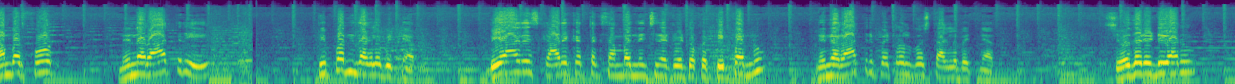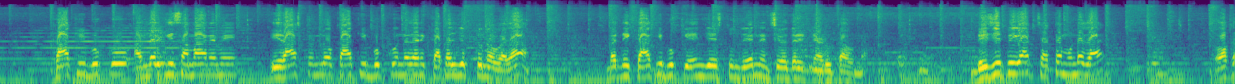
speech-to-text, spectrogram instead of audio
Number four. నిన్న రాత్రి టిప్పర్ని తగలబెట్టినారు. బీఆర్ఎస్ కార్యకర్తకు సంబంధించినటువంటి ఒక టిప్పర్ను నిన్న రాత్రి పెట్రోల్ పోసి తగలబెట్టినారు. శివధర్ రెడ్డి గారు కాకి బుక్ అందరికీ సమానమే. ఈ రాష్ట్రంలో కాకి బుక్ ఉన్నదని కథలు చెప్తున్నావు కదా. మరి నీ కాకి బుక్ ఏం చేస్తుంది అని నేను శివధరెడ్డిని అడుగుతా ఉన్నా. డీజీపీ గారు చట్టం ఉండదా? ఒక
